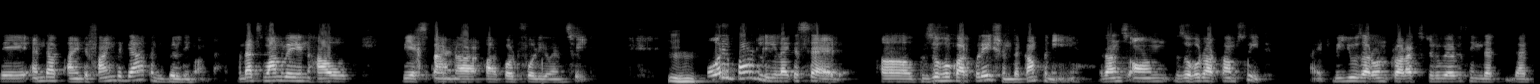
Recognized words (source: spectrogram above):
they end up identifying the gap and building on that. And that's one way in how we expand our, our portfolio and suite. Mm-hmm. More importantly, like I said, uh, Zoho Corporation, the company, runs on Zoho.com suite. Right? We use our own products to do everything that that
